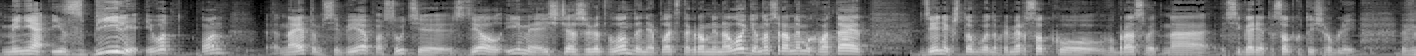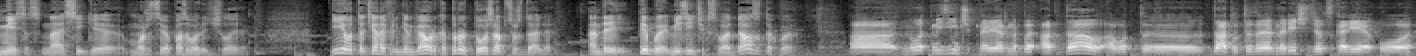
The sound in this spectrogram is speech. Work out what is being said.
меня избили, и вот он на этом себе, по сути, сделал имя и сейчас живет в Лондоне, платит огромные налоги, но все равно ему хватает денег, чтобы, например, сотку выбрасывать на сигареты, сотку тысяч рублей в месяц. На сиге может себе позволить человек. И вот Татьяна Фельгенгауэр, которую тоже обсуждали. Андрей, ты бы мизинчик свой отдал за такое? А, ну вот мизинчик, наверное, бы отдал, а вот, э, да, тут, наверное, речь идет скорее о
